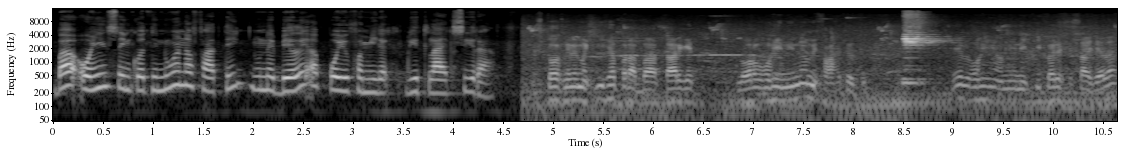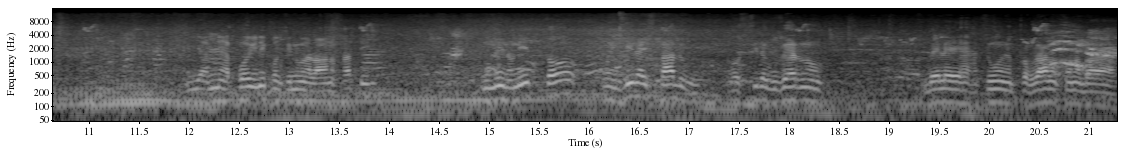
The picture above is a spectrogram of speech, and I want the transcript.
ba oin sem continua na fati, no nebele apoio família Grit Like Sira. Estou nele maquiha para ba target lorong ohin ini mi fahit itu. Ele ohin a minha equipe esse sai ela. E a minha apoio ne continua lá na fati. No meio nisso, o estado, o governo bele um programa com a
